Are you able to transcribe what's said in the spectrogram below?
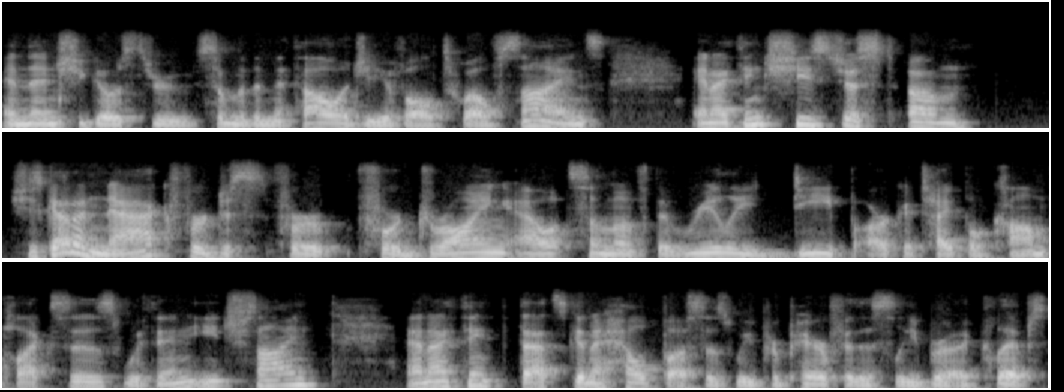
and then she goes through some of the mythology of all 12 signs. And I think she's just um, she's got a knack for just for for drawing out some of the really deep archetypal complexes within each sign. And i think that's going to help us as we prepare for this libra eclipse.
